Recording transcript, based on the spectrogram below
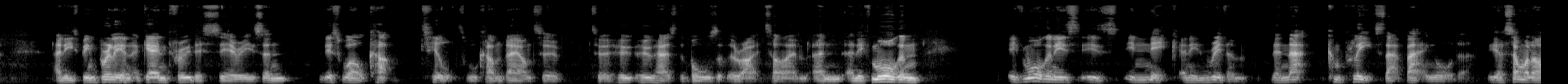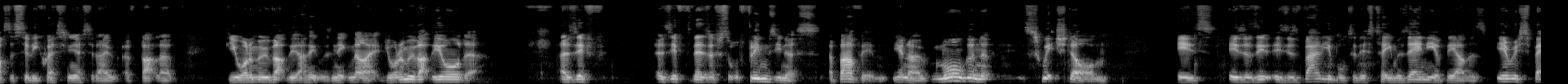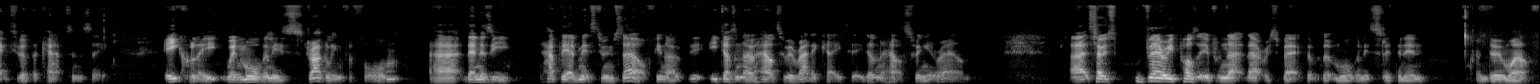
and he's been brilliant again through this series. And this World Cup tilt will come down to to who who has the balls at the right time. And and if Morgan if Morgan is is in nick and in rhythm, then that completes that batting order. You know, someone asked a silly question yesterday of Buttler. Do you want to move up the? I think it was Nick Knight. Do you want to move up the order? As if as if there's a sort of flimsiness above him. You know, Morgan switched on is is as, is as valuable to this team as any of the others, irrespective of the captaincy. Equally, when Morgan is struggling for form, uh, then as he happily admits to himself, you know, he doesn't know how to eradicate it. He doesn't know how to swing it around. Uh, so it's very positive from that that respect that, that Morgan is slipping in and doing well.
